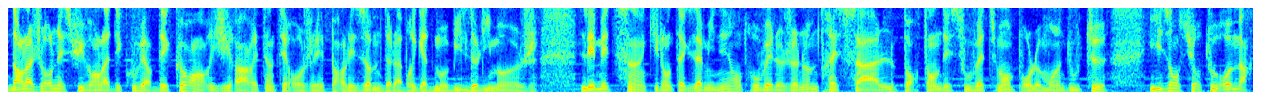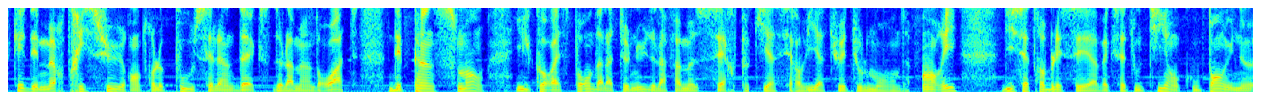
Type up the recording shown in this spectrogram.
Dans la journée suivant la découverte des corps, Henri Girard est interrogé par les hommes de la brigade mobile de Limoges. Les médecins qui l'ont examiné ont trouvé le jeune homme très sale, portant des sous-vêtements pour le moins douteux. Ils ont surtout remarqué des meurtrissures entre le pouce et l'index de la main droite, des pincements. Ils correspondent à la tenue de la fameuse serpe qui a servi à tuer tout le monde. Henri dit s'être blessé avec cet outil en coupant une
